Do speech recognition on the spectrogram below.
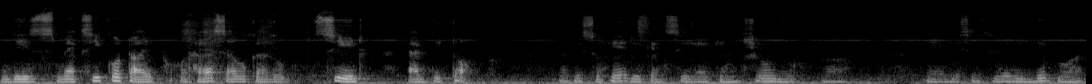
this Mexico type or Hass avocado seed at the top. Okay so here you can see I can show you uh, yeah this is very big one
